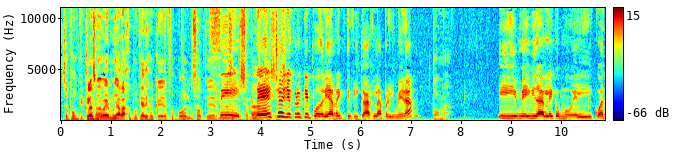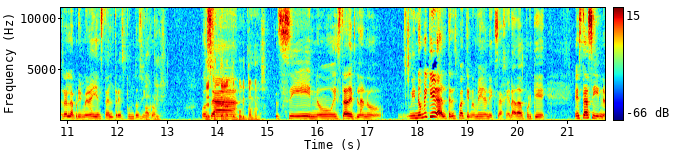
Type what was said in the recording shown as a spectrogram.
Supongo que Klaus me va a ir muy abajo porque ya dijo que fútbol, soccer no es Sí, apasionado. de entonces, hecho yo creo que podría rectificar la primera Toma. Y maybe darle como el 4 a la primera y hasta el 3.5. Ah, Ok. O Esta te late sea, un poquito menos. sí, no, esta de plano. Y no me quiero ir al 3 para que no me digan exagerada, porque esta sí, no.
